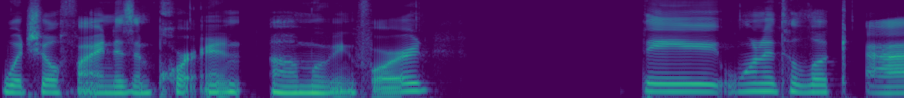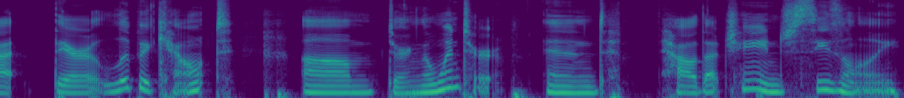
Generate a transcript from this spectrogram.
which you'll find is important uh, moving forward. They wanted to look at their lipid count um, during the winter and how that changed seasonally.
